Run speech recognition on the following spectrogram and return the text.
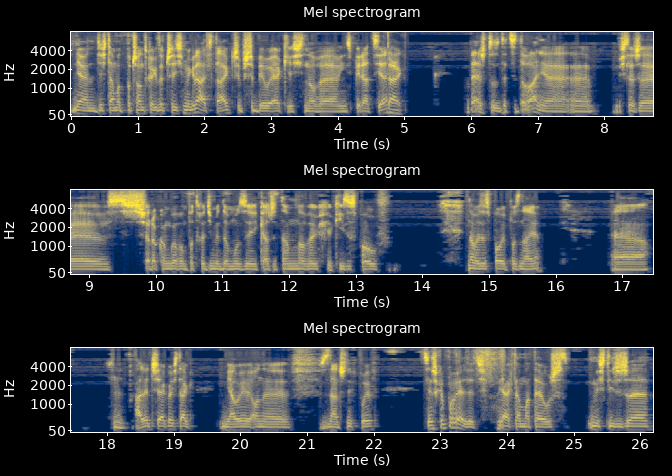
nie wiem, gdzieś tam od początku, jak zaczęliśmy grać, tak? Czy przybyły jakieś nowe inspiracje? Tak. Wiesz, to zdecydowanie. e, Myślę, że z szeroką głową podchodzimy do muzy i każdy tam nowych jakichś zespołów, nowe zespoły poznaje. Hmm, ale czy jakoś tak miały one znaczny wpływ? Ciężko powiedzieć. Jak tam Mateusz myślisz, że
